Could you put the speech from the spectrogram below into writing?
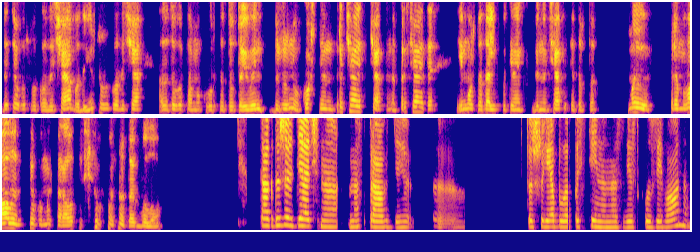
до цього ж викладача або до іншого викладача, а до того самого курсу. Тобто, і ви дуже ну, кошти не втрачаєте, часу не втрачаєте, і можна далі спокійно собі навчатися. Тобто, ми прямували до цього, ми старалися, щоб воно так було. Так, дуже вдячна насправді, то, що я була постійно на зв'язку з Іваном.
